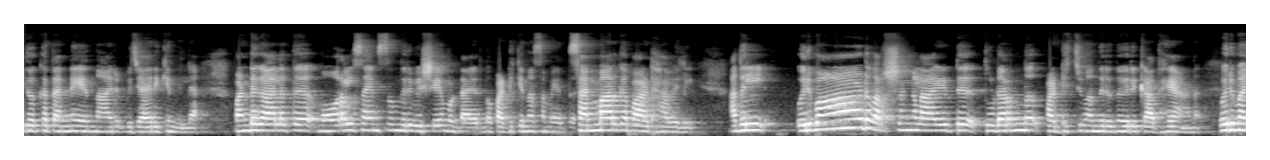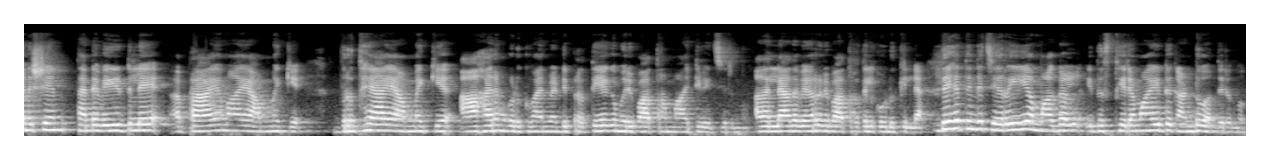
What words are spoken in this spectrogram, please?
ഇതൊക്കെ തന്നെ എന്നാരും വിചാരിക്കുന്നില്ല. പണ്ട് കാലത്ത് മോറൽ സയൻസ് എന്നൊരു വിഷയമുണ്ടായിരുന്നു പഠിക്കുന്ന സമയത്ത്. സന്മാർഗ പാഠാവലി. അതിൽ ഒരുപാട് വർഷങ്ങളായിട്ട് തുടർന്ന് പഠിച്ചു വന്നിരുന്ന ഒരു കഥയാണ്. ഒരു മനുഷ്യൻ തന്റെ വീട്ടിലെ പ്രായമായ അമ്മയ്ക്ക് വൃദ്ധയായ അമ്മയ്ക്ക് ആഹാരം കൊടുക്കുവാൻ വേണ്ടി പ്രത്യേകം ഒരു പാത്രം മാറ്റി വെച്ചിരുന്നു. അതല്ലാതെ വേറൊരു പാത്രത്തിൽ കൊടുക്കില്ല. ഇദ്ദേഹത്തിന്റെ ചെറിയ മകൾ ഇത് സ്ഥിരമായിട്ട് കണ്ടുവന്നിരുന്നു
